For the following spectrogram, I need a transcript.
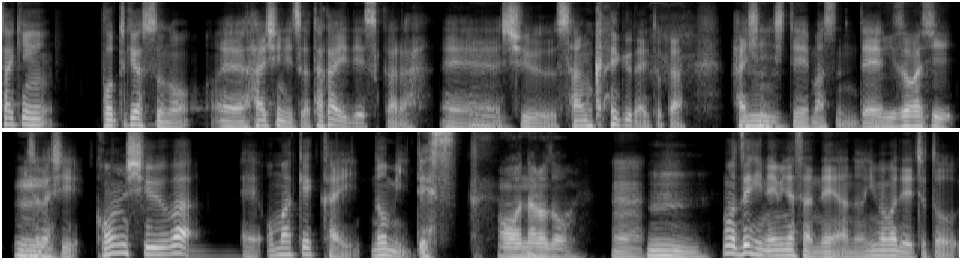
最近、ポッドキャストの、えー配信率が高いですから、えーうん週3回ぐらいとか配信してますんで、忙しい。うん忙しい。今週は、えーおまけ会のみです。ああ、なるほど。うん。うん。もうぜひね、皆さんね、あの、今までちょっと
